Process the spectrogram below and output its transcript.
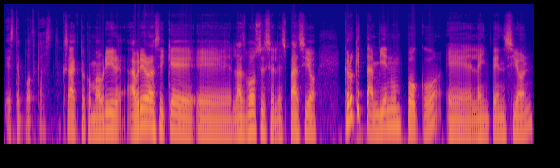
este podcast. Exacto, como abrir, abrir ahora sí que eh, las voces, el espacio. Creo que también un poco eh, la intención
